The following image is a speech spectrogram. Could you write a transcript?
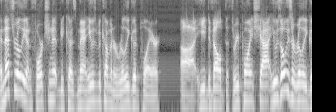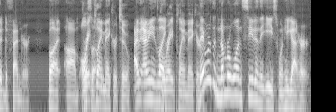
And that's really unfortunate because man, he was becoming a really good player. Uh, he developed a three point shot. He was always a really good defender, but um, Great playmaker too. I mean, I mean, like Great playmaker. they were the number one seed in the East when he got hurt.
